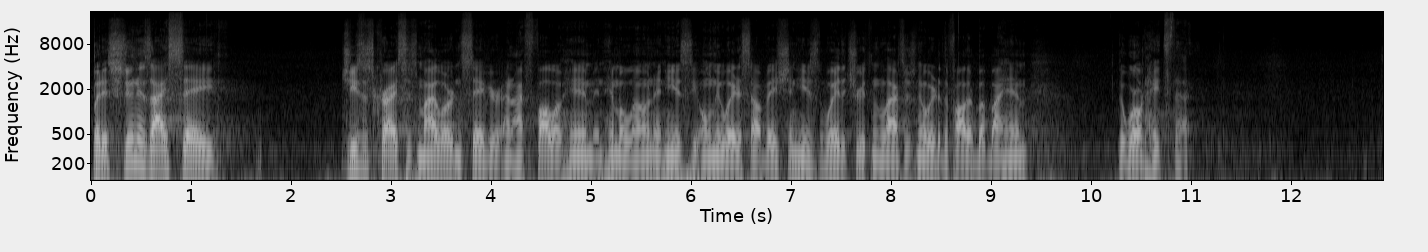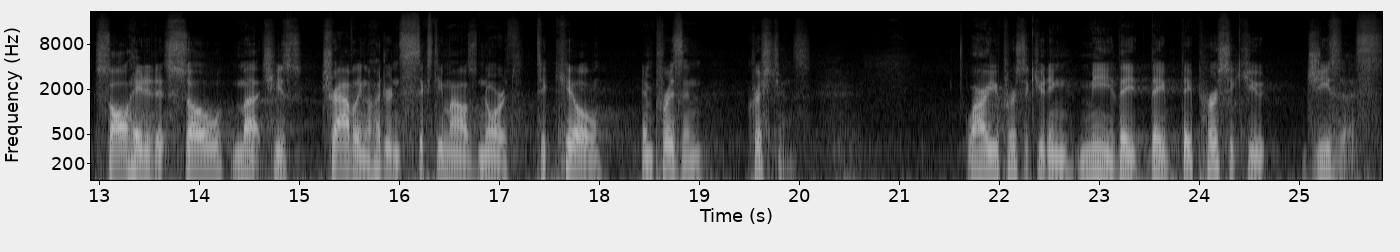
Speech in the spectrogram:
But as soon as I say Jesus Christ is my Lord and Savior, and I follow him and him alone, and he is the only way to salvation. He is the way, the truth, and the life. There's no way to the Father but by him. The world hates that. Saul hated it so much, he's traveling 160 miles north to kill, imprison Christians. Why are you persecuting me? They, they, they persecute Jesus.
